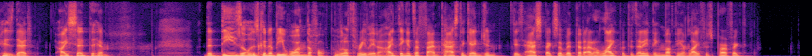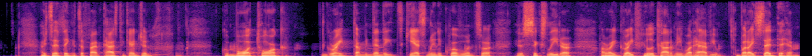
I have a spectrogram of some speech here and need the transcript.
is that I said to him, the diesel is going to be wonderful, the little three liter. I think it's a fantastic engine. There's aspects of it that I don't like, but there's anything, nothing in life is perfect. I said, I think it's a fantastic engine. More torque, great. I mean, then the gasoline equivalents or a six liter, all right, great fuel economy, what have you. But I said to him,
